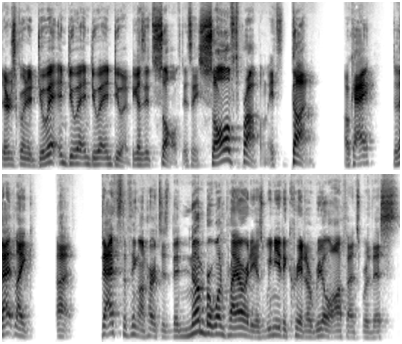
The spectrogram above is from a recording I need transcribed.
They're just going to do it and do it and do it and do it because it's solved. It's a solved problem. It's done. Okay. So that like uh that's the thing on Hurts is the number one priority is we need to create a real offense where this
